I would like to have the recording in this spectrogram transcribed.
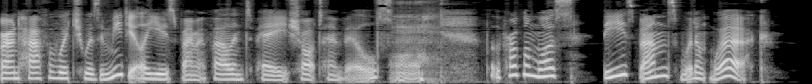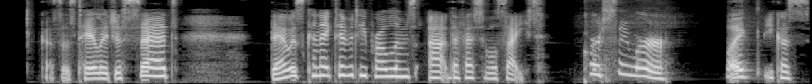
around half of which was immediately used by McFarland to pay short term bills. Mm. But the problem was, these bans wouldn't work. Because, as Taylor just said, there was connectivity problems at the festival site. Of course they were. Like, Because,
